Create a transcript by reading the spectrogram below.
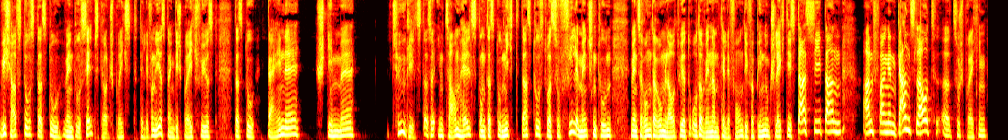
wie schaffst du es, dass du, wenn du selbst gerade sprichst, telefonierst, ein Gespräch führst, dass du deine Stimme zügelst, also im Zaum hältst und dass du nicht das tust, was so viele Menschen tun, wenn es rundherum laut wird oder wenn am Telefon die Verbindung schlecht ist, dass sie dann anfangen, ganz laut äh, zu sprechen,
